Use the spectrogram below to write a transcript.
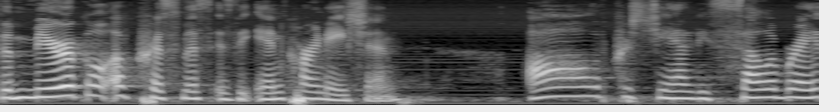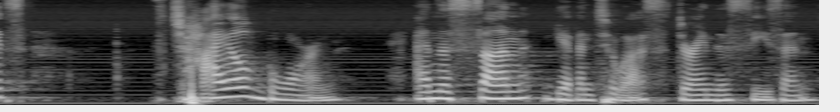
The miracle of Christmas is the incarnation. All of Christianity celebrates the child born and the son given to us during this season.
